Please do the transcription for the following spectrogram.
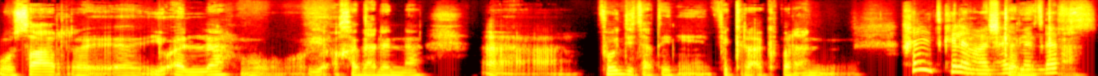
وصار آه، يؤله ويؤخذ على إنه آه، فودي تعطيني فكرة أكبر عن خلينا نتكلم عن علم النفس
